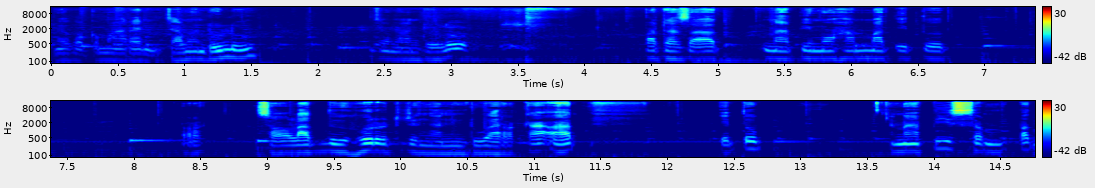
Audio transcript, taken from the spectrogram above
ya kok kemarin? Zaman dulu. Zaman dulu pada saat Nabi Muhammad itu sholat duhur dengan dua rakaat itu Nabi sempat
